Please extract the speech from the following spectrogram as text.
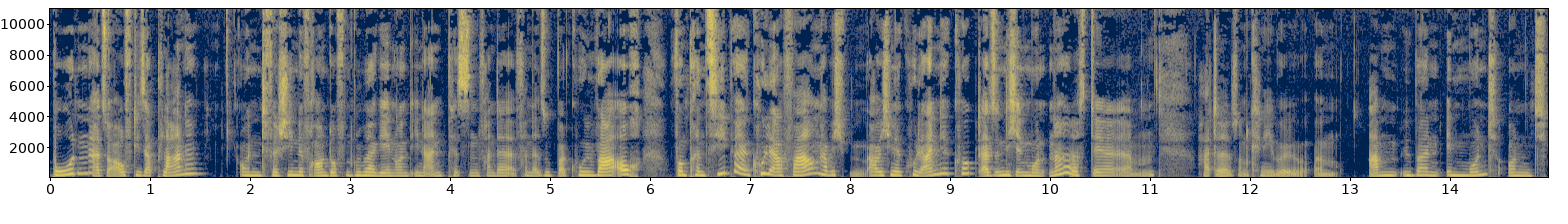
Boden, also auf dieser Plane und verschiedene Frauen durften rübergehen und ihn anpissen. Fand er, fand er super cool. War auch vom Prinzip her eine coole Erfahrung. Habe ich, hab ich mir cool angeguckt. Also nicht im Mund, ne? Dass der ähm, hatte so einen Knebel ähm, am, über, im Mund und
